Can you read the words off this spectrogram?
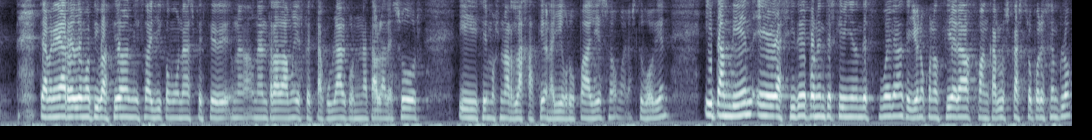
de manera rollo de motivación hizo allí como una especie de una entrada muy espectacular con una tabla de surf y hicimos una relajación allí grupal y eso, bueno, estuvo bien. Y también eh, así de ponentes que vinieron de fuera, que yo no conocía, era Juan Carlos Castro, por ejemplo,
